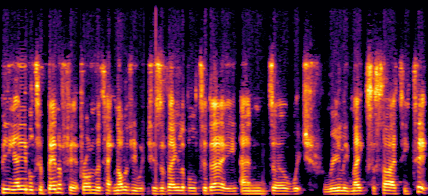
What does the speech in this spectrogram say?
Being able to benefit from the technology which is available today and uh, which really makes society tick.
